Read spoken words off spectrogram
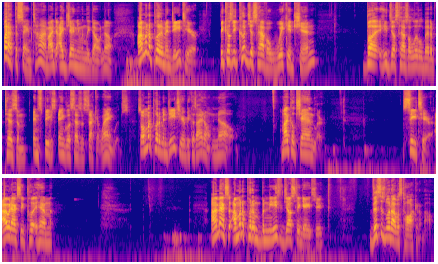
But at the same time, I, I genuinely don't know. I'm gonna put him in D tier because he could just have a wicked chin, but he just has a little bit of tism and speaks English as a second language. So I'm going to put him in D tier because I don't know. Michael Chandler. C tier. I would actually put him. I'm actually I'm gonna put him beneath Justin Gaethje. This is what I was talking about.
